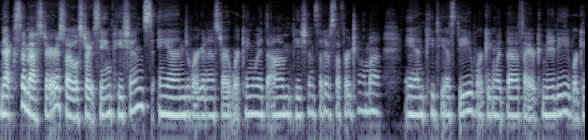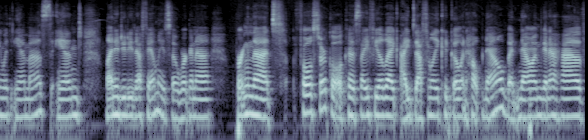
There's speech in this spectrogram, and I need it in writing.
next semester. So I will start seeing patients, and we're going to start working with um, patients that have suffered trauma and PTSD, working with the fire community, working with EMS and line of duty death families. So we're going to bring that full circle because I feel like I definitely could go and help now, but now I'm going to have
